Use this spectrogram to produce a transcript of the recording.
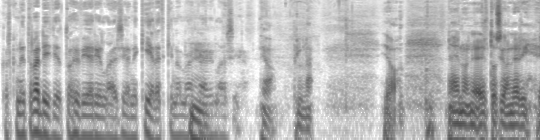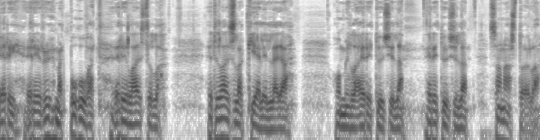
koska ne traditiot on hyvin erilaisia, ne kieletkin on aika mm. erilaisia. Joo, kyllä. Joo, näin on. Eli tosiaan eri, eri, eri ryhmät puhuvat erilaisilla, erilaisilla kielillä ja omilla erityisillä, erityisillä sanastoilla.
